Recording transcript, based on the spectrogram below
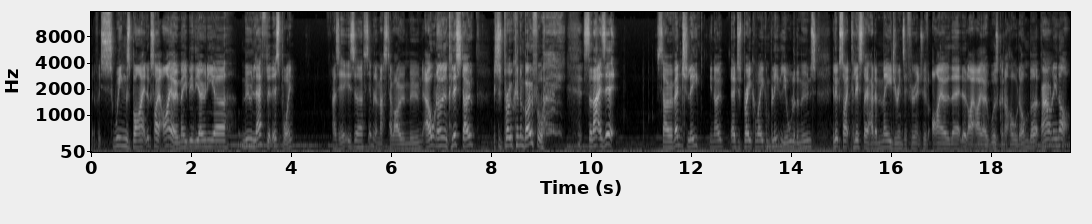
If it swings by, it looks like Io may be the only uh, moon left at this point. As it is a similar mass to our own moon. Oh, no, and Callisto. It's just broken them both away. so that is it. So eventually, you know, they'll just break away completely, all of the moons. It looks like Callisto had a major interference with Io there. It looked like Io was going to hold on, but apparently not.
